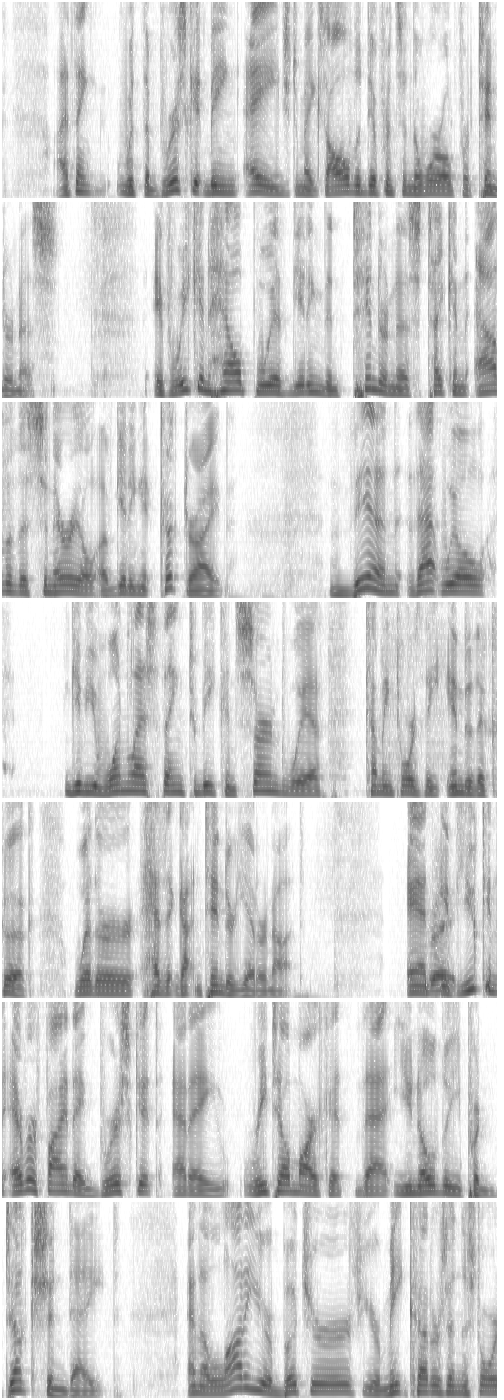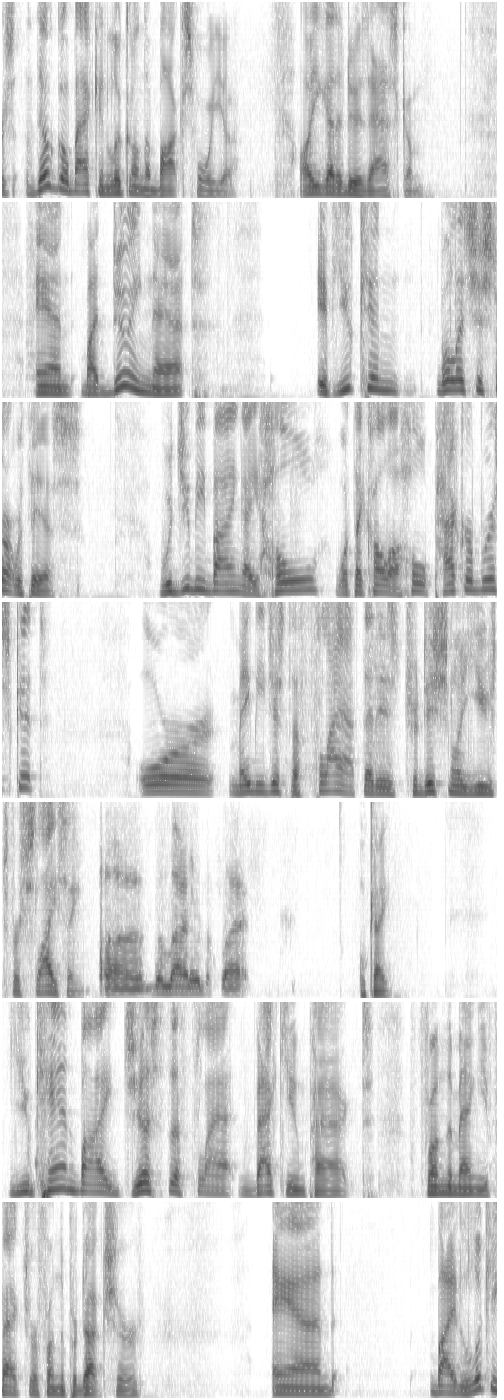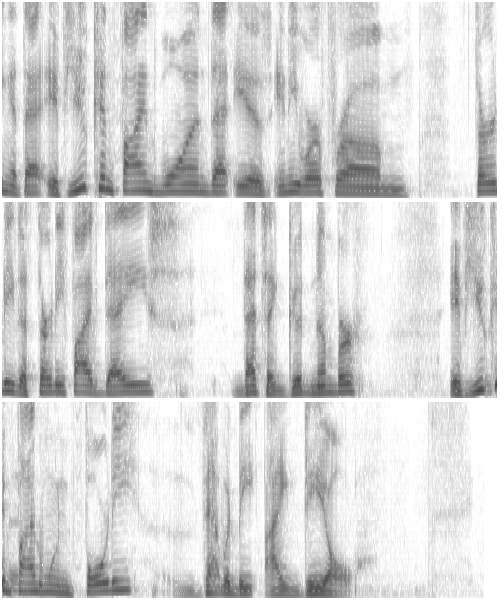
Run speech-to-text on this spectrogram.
I think with the brisket being aged makes all the difference in the world for tenderness. If we can help with getting the tenderness taken out of the scenario of getting it cooked right, then that will give you one less thing to be concerned with coming towards the end of the cook, whether has it gotten tender yet or not. And Right. if you can ever find a brisket at a retail market that you know the production date, and a lot of your butchers, your meat cutters in the stores, they'll go back and look on the box for you. All you got to do is ask them. And by doing that, if you can, well, let's just start with this. Would you be buying a whole, what they call a whole packer brisket? Or maybe just the flat that is traditionally used for slicing? Uh, the latter, the flat. Okay. You can buy just the flat vacuum packed from the manufacturer, from the producer. And by looking at that, if you can find one that is anywhere from 30 to 35 days, that's a good number. If you can find one 40, that would be ideal.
